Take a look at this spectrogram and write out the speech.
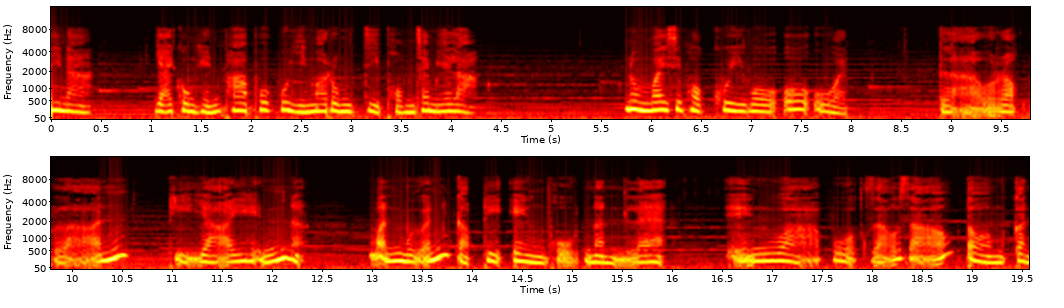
นี่นายายคงเห็นภาพพวกผู้หญิงมารุมจีบผมใช่ไหมล่ะ หนุ่มวัยสิบหกคุยโวโอ้อวด เปล่าหรอกหลาน ที่ยายเห็นน่ะ มันเหมือนกับที่เองพูดนั่นแหละ เองว่าพวกสาวสาวตอมกัน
